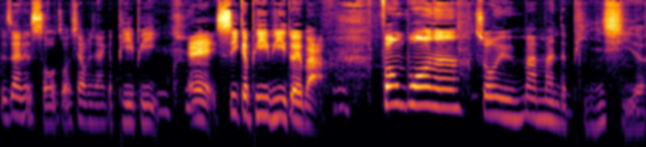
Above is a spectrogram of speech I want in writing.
就在你的手肘像不像一个屁屁？哎，是一个屁屁，对吧？风波呢，终于慢慢的平息了，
